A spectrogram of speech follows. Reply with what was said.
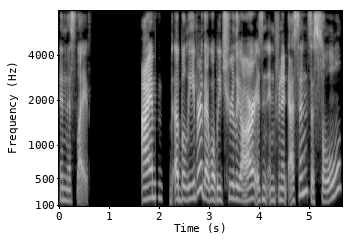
in this life. I'm a believer that what we truly are is an infinite essence, a soul,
